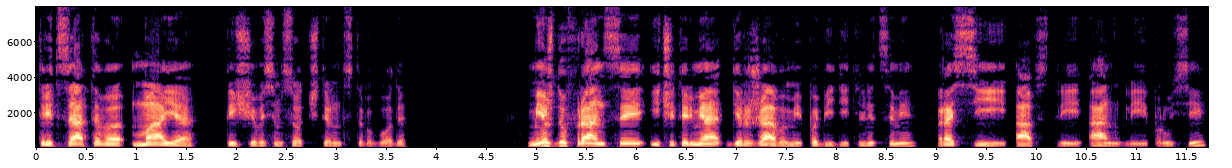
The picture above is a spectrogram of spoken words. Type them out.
30 мая 1814 года между Францией и четырьмя державами-победительницами Россией, Австрией, Англией и Пруссией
